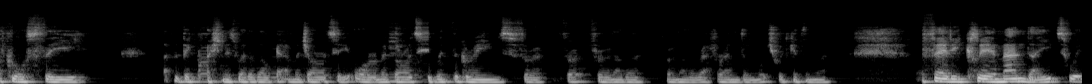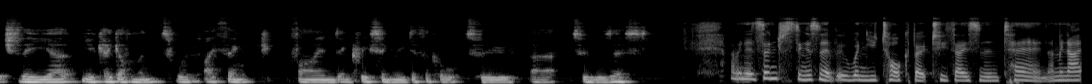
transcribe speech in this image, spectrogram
of course, the the big question is whether they'll get a majority or a majority with the Greens for for, for another for another referendum, which would give them a, a fairly clear mandate, which the uh, UK government would, I think, find increasingly difficult to uh, to resist. I mean, it's interesting, isn't it, when you talk about 2010? I mean, I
